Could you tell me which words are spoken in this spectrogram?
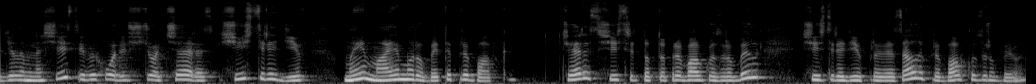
ділимо на 6, і виходить, що через 6 рядів ми маємо робити прибавки. Через 6 рядів, тобто прибавку зробили, 6 рядів пров'язали, прибавку зробили.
